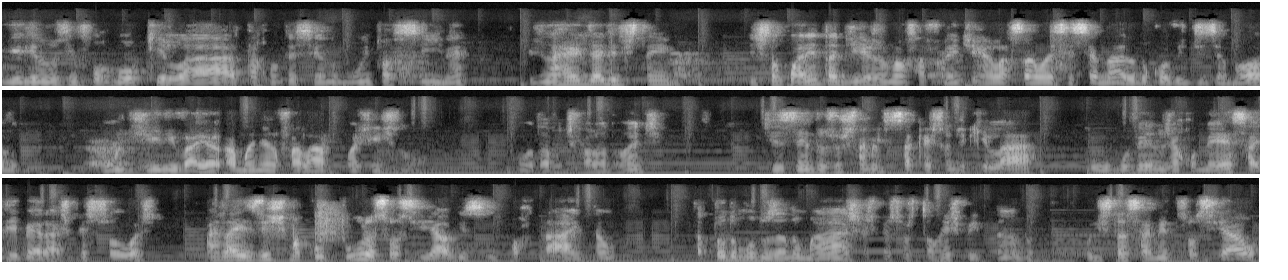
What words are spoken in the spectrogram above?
e ele nos informou que lá está acontecendo muito assim, né? Eles, na realidade, eles têm estão 40 dias na nossa frente em relação a esse cenário do Covid-19, onde ele vai amanhã falar com a gente, no, como eu estava te falando antes, dizendo justamente essa questão de que lá o governo já começa a liberar as pessoas, mas lá existe uma cultura social de se importar. Então, está todo mundo usando máscara, as pessoas estão respeitando o distanciamento social.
